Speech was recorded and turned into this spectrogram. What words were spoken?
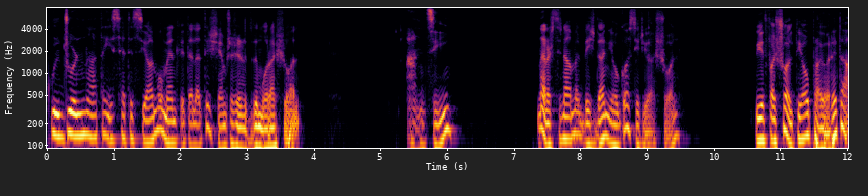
kull ġurnata jisset issija l-mument li tella tixxem xi irid imur għax-xogħol. Anzi, nara x'se nagħmel biex dan jew gost jiġi għax-xogħol. Li jitfa' x-xogħol tiegħu priorità.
